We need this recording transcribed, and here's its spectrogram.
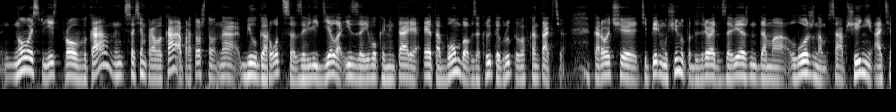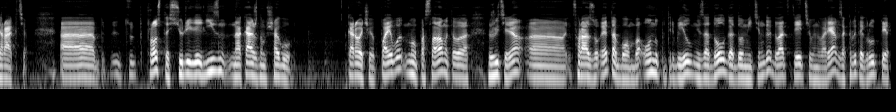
новость есть про ВК, ну, не совсем про ВК, а про то, что на Билгородца завели дело из-за его комментария «Это бомба» в закрытой группе во ВКонтакте. Короче, теперь мужчину подозревают в заведомо ложном сообщении о теракте. А, тут просто сюрреализм на каждом шагу. Короче, по его, ну, по словам этого жителя, э, фразу «это бомба» он употребил незадолго до митинга 23 января в закрытой группе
